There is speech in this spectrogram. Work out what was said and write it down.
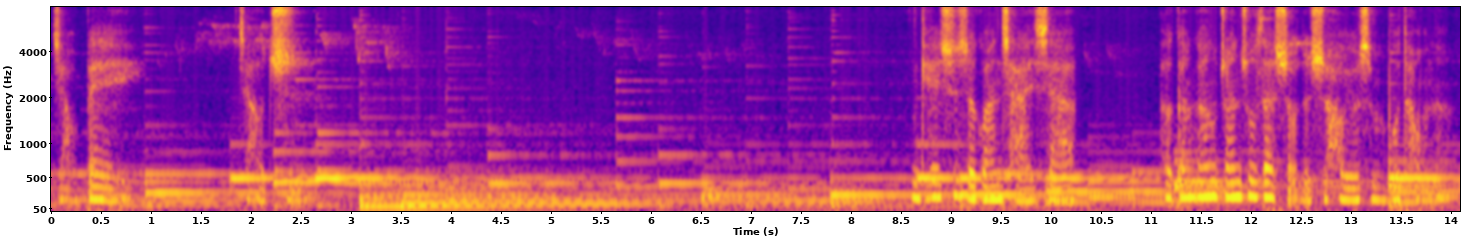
脚背。脚趾，你可以试着观察一下，和刚刚专注在手的时候有什么不同呢？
